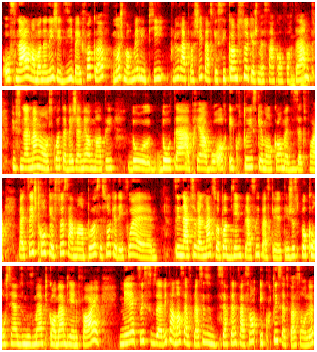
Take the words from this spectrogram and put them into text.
Au final, à un moment donné, j'ai dit ben fuck off, moi je me remets les pieds plus rapprochés parce que c'est comme ça que je me sens confortable. Puis finalement, mon squat avait jamais augmenté d'au- d'autant après avoir écouté ce que mon corps me disait de faire. Fait que tu sais, je trouve que ça, ça ment pas. C'est sûr que des fois, euh, tu sais, naturellement, tu vas pas bien te placer parce que t'es juste pas conscient du mouvement puis comment bien le faire. Mais tu sais, si vous avez tendance à vous placer d'une certaine façon, écoutez cette façon-là.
